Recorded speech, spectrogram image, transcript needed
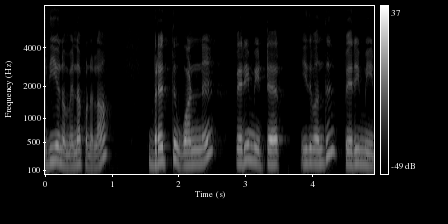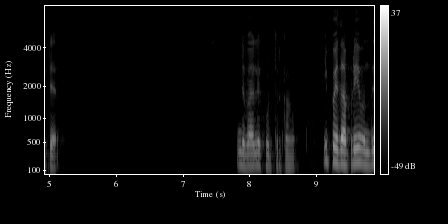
இதையும் நம்ம என்ன பண்ணலாம்? பிரெத்து ஒன்று பெரிமீட்டர் இது வந்து பெரிமீட்டர் இந்த வேலையை கொடுத்துருக்காங்க. இப்போ இதை அப்படியே வந்து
